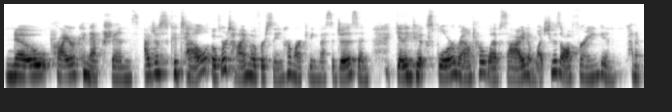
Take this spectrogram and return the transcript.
no prior connections, I just could tell over time, overseeing her marketing messages and getting to explore around her website and what she was offering and kind of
